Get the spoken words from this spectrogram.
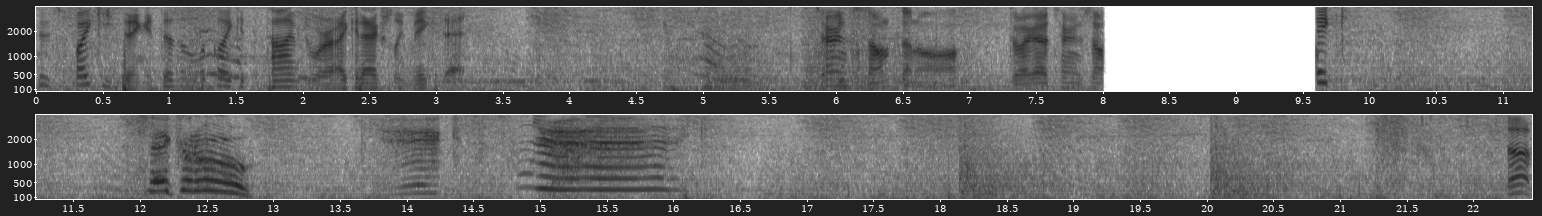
this spiky thing, it doesn't look like it's timed where I could actually make that. Turn something off. Do I gotta turn something? Snake! Snakearoo! Snake! Snake! Oh,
